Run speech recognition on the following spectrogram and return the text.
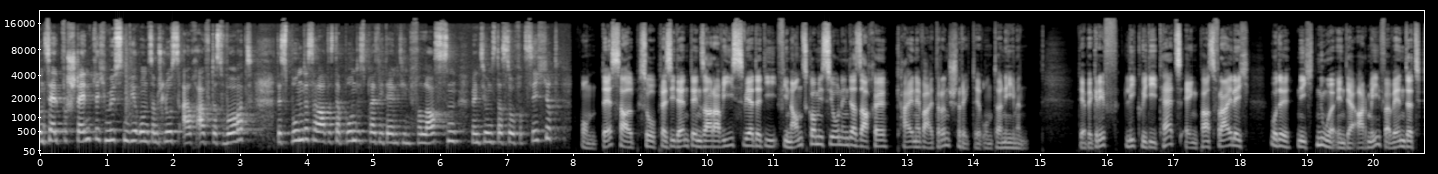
und selbstverständlich müssen wir uns am Schluss auch auf das Wort des Bundesrates, der Bundespräsidentin verlassen, wenn sie uns das so versichert. Und deshalb, so Präsidentin Sarah Wies, werde die Finanzkommission in der Sache keine weiteren Schritte unternehmen. Der Begriff Liquiditätsengpass freilich wurde nicht nur in der Armee verwendet,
